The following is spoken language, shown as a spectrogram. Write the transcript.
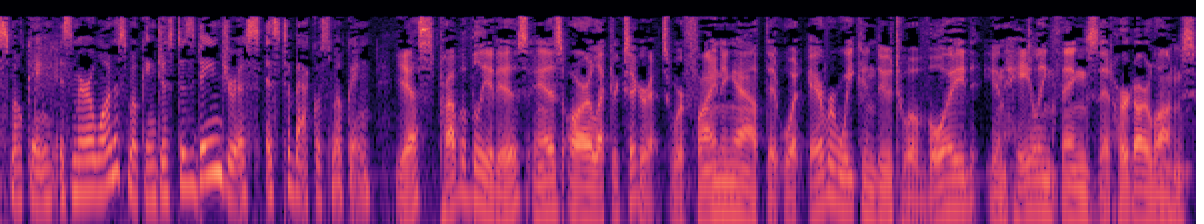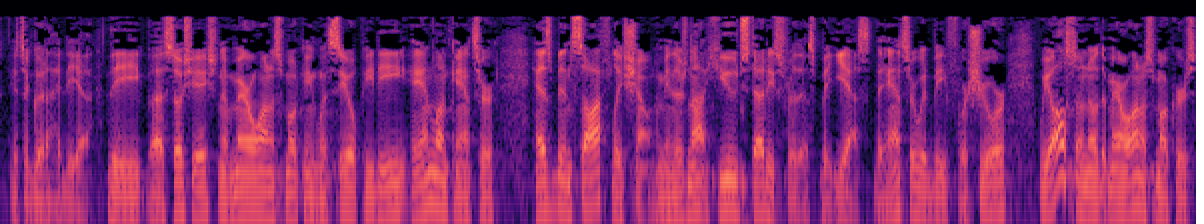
smoking? Is marijuana smoking just as dangerous as tobacco smoking? Yes, probably it is, as are electric cigarettes. We're finding out that whatever we can do to avoid inhaling things that hurt our lungs, it's a good idea. The Association of Marijuana Smoking with COPD and lung cancer has been softly shown. I mean, there's not huge studies for this, but yes, the answer would be for sure. We also know that marijuana smokers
